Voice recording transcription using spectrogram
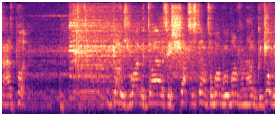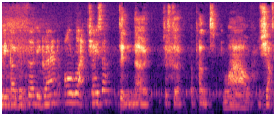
has put. Goes right with dialysis, shuts us down to one. We're one from home. Good job we didn't go for 30 grand. All right, Chaser. Didn't know. Just a, a punt. Wow, shuts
